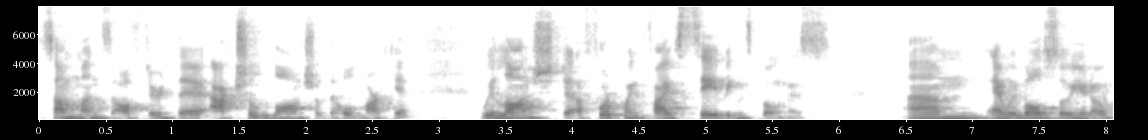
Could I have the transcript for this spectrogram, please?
some months after the actual launch of the whole market, we launched a 4.5 savings bonus. Um, and we've also, you know,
